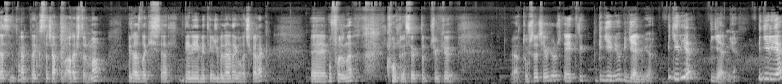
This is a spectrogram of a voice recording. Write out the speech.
biraz internette kısa çaplı bir araştırma, biraz da kişisel deneyim ve tecrübelerden yola çıkarak e, bu fırını komple söktüm. Çünkü yani tuşları çeviriyoruz, elektrik bir geliyor bir gelmiyor. Bir geliyor bir gelmiyor. Bir geliyor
